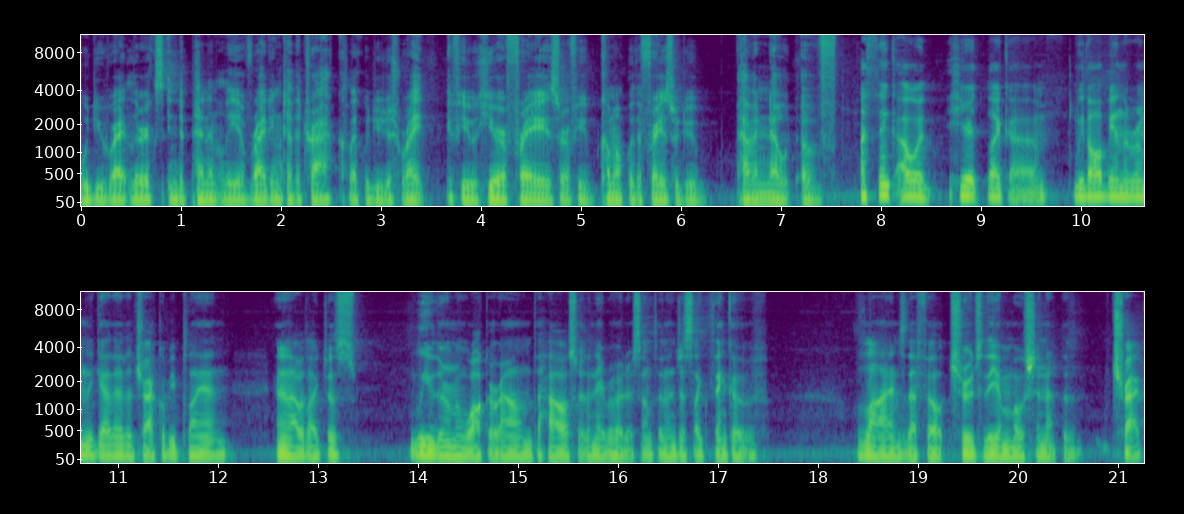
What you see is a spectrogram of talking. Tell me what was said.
Would you write lyrics independently of writing to the track? Like, would you just write, if you hear a phrase or if you come up with a phrase, would you have a note of, I think I would hear like um we'd all be in the room together. The track would be playing, and I would like just leave the room and walk around the house or the neighborhood or something, and just like think of lines that felt true to the emotion that the track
